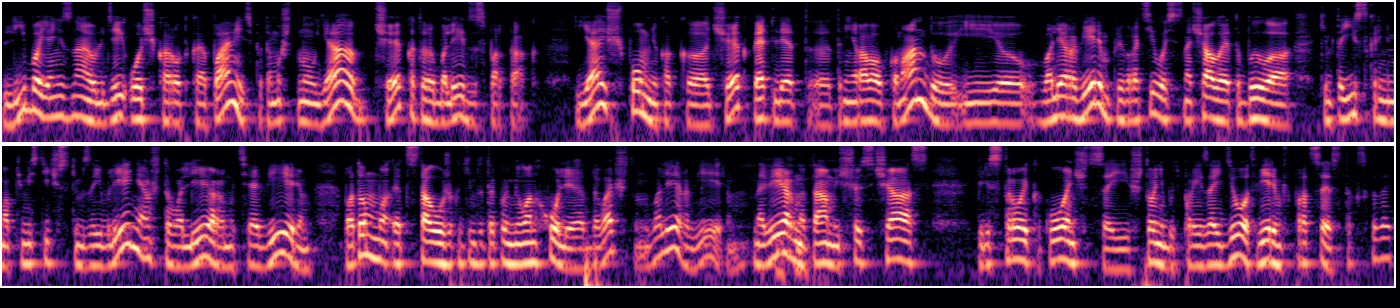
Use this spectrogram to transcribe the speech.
Либо, я не знаю, у людей очень короткая память, потому что, ну, я человек, который болеет за Спартак. Я еще помню, как э, человек пять лет э, тренировал команду, и э, Валера Верим превратилась, сначала это было каким-то искренним оптимистическим заявлением, что Валера, мы тебя верим. Потом это стало уже каким-то такой меланхолией отдавать, что ну, Валера, верим. Наверное, там еще сейчас перестройка кончится и что-нибудь произойдет, верим в процесс, так сказать.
